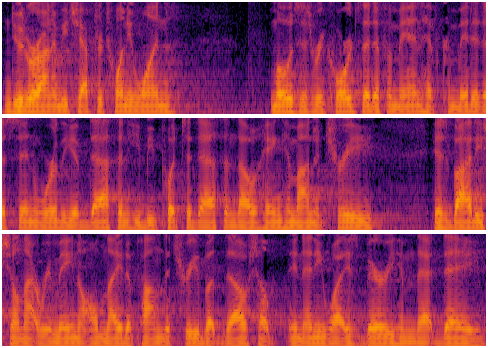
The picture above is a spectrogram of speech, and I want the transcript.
In Deuteronomy chapter 21, Moses records that if a man have committed a sin worthy of death and he be put to death and thou hang him on a tree, his body shall not remain all night upon the tree, but thou shalt in any wise bury him that day.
